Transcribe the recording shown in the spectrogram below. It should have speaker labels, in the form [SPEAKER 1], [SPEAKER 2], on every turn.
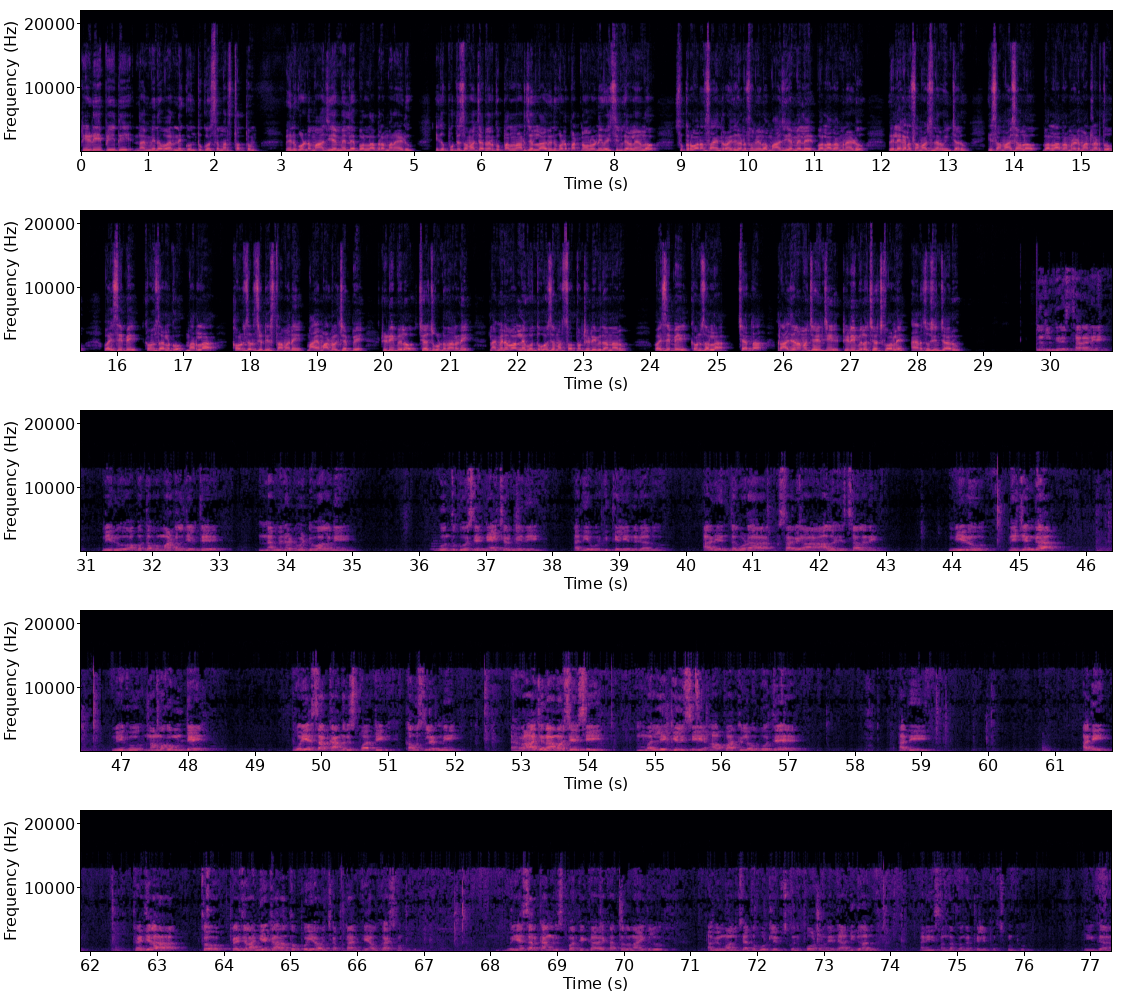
[SPEAKER 1] టీడీపీది నమ్మిన వారిని గొంతు కోసే మనస్తత్వం. వెనుకొండ మాజీ ఎమ్మెల్యే బొల్లా బ్రహ్మనాయుడు. ఇక పూర్తి సమాచారం మేరకు పల్నాడు జిల్లా వెనుకొండ పట్టణంలోని వైసీపీ కార్యాలయంలో శుక్రవారం సాయంత్రం ఐదు గంటల సమయంలో మాజీ ఎమ్మెల్యే బొల్లా బ్రహ్మనాయుడు విలేకరుల సమావేశం నిర్వహించారు. ఈ సమావేశంలో బొల్లా బ్రహ్మనాయుడు మాట్లాడుతూ వైసీపీ కౌన్సిలర్లకు మరలా కౌన్సిల్ సీట్ ఇస్తామని మాయమాటలు చెప్పి టీడీపీలో చేర్చుకుంటున్నారని నమ్మిన వాళ్ళని గొంతు కోసే మనస్తత్వం టీడీపీది అన్నారు. వైసీపీ కౌన్సిలర్ల చేత రాజీనామా చేయించి టీడీపీలో చేర్చుకోవాలని ఆయన సూచించారు.
[SPEAKER 2] మీరు ఇస్తారని మీరు అబద్దపు మాటలు చెబితే నమ్మినటువంటి వాళ్ళని గొంతు కోసే నేచర్ మీది అది ఎవరికి తెలియదు కాదు. అది ఎంత కూడా ఒకసారి ఆలోచించాలని మీరు నిజంగా మీకు నమ్మకం ఉంటే వైఎస్ఆర్ కాంగ్రెస్ పార్టీ కౌన్సిలర్ని రాజీనామా చేసి మళ్ళీ గెలిచి ఆ పార్టీలోకి పోతే అది అది ప్రజలతో ప్రజల అంగీకారంతో పోయామని చెప్పడానికి అవకాశం ఉంటుంది. వైఎస్ఆర్ కాంగ్రెస్ పార్టీ కార్యకర్తలు నాయకులు అభిమానుల చేత ఓట్లు వేపించుకొని పోవటం అనేది అది కాదు అని ఈ సందర్భంగా తెలియపరుచుకుంటూ ఇంకా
